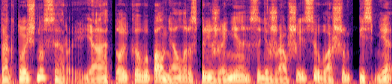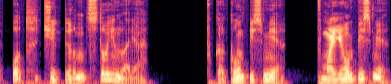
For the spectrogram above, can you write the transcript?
«Так точно, сэр. Я только выполнял распоряжение, содержавшееся в вашем письме от 14 января». «В каком письме? В моем письме?»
